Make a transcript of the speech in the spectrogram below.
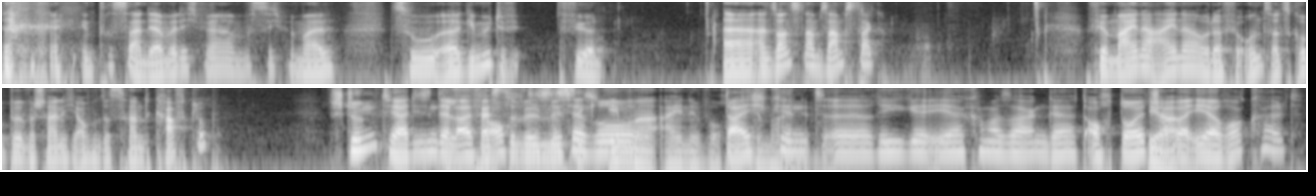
interessant, ja, würde ich mir, müsste ich mir mal zu äh, Gemüte führen. Äh, ansonsten am Samstag für meine einer oder für uns als Gruppe wahrscheinlich auch interessant Kraftclub. Stimmt, ja, die sind ja live auch. Das ist ja so immer eine Woche. Deichkind-Riege äh, eher, kann man sagen, gell? Auch deutsch, ja. aber eher Rock halt.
